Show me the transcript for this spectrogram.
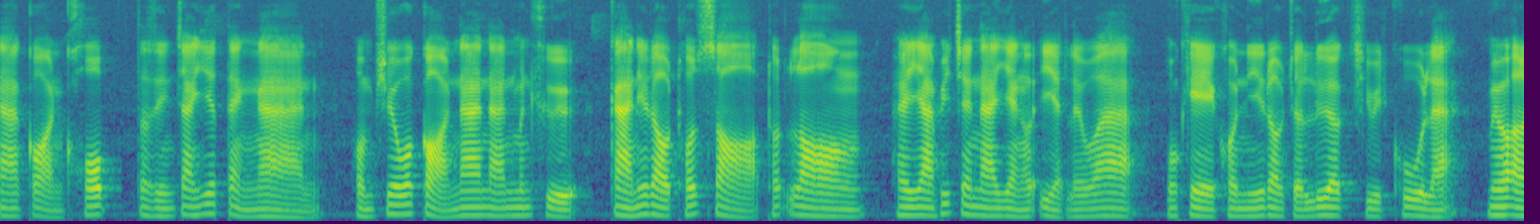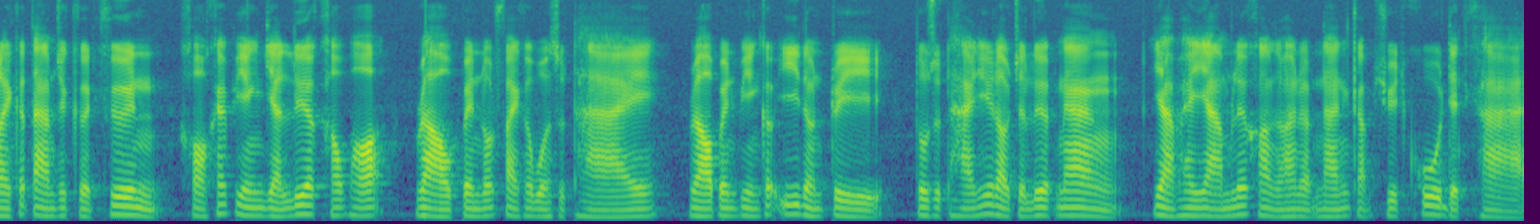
ณาก่อนคบ ตัดสินใจที่จะแต่งงาน ผมเชื่อว่าก่อนหน้านั้นมันคือ การที่เราทดสอบทดลอง พยายามพิจารณาอย่างละเอียดเลยว่า โอเค คนนี้เราจะเลือกชีวิตคู่แล้วไม่ว่าอะไรก็ตามจะเกิดขึ้น ขอแค่เพียงอย่าเลือกเขาเพราะเราเป็นรถไฟขบวนสุดท้าย เราเป็นเพียงเก้าอี้ดนตรี ตัวสุดท้ายที่เราจะเลือกนั่ง อย่าพยายามเลือกความสัมพันธ์แบบนั้นกับชีวิตคู่เด็ดขาด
